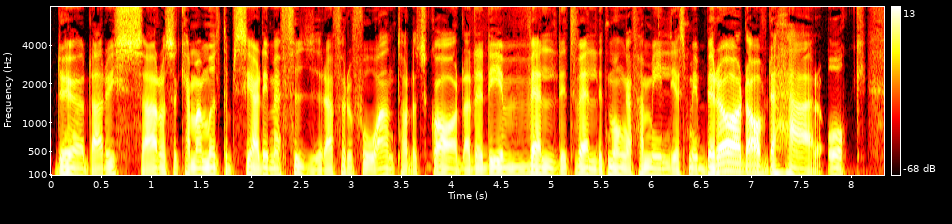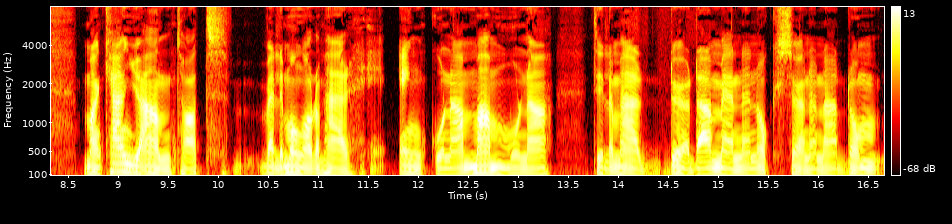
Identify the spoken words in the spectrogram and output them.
döda ryssar och så kan man multiplicera det med fyra för att få antalet skadade. Det är väldigt, väldigt många familjer som är berörda av det här och man kan ju anta att väldigt många av de här änkorna, mammorna, till de här döda männen och sönerna, de,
